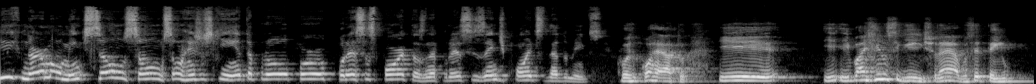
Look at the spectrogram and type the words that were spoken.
E normalmente são, são, são que entram por, por, por essas portas, né? Por esses endpoints, né, Domingos? Correto. E, e imagina o seguinte, né? Você tem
